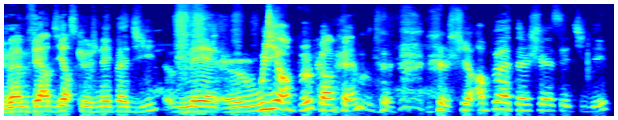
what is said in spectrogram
Tu vas me faire dire ce que je n'ai pas dit, mais euh, oui, un peu quand même. je suis un peu attaché à cette idée.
